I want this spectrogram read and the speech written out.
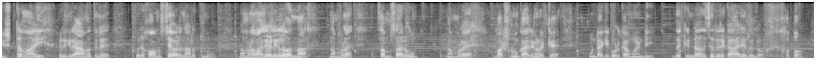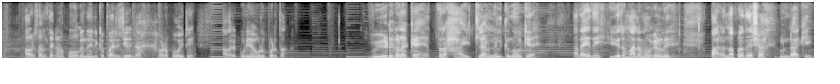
ഇഷ്ടമായി ഒരു ഗ്രാമത്തിൽ ഒരു ഹോം സ്റ്റേ അവർ നടത്തുന്നു. നമ്മളെ മലയാളികൾ വന്നാൽ നമ്മളെ സംസാരവും നമ്മളെ ഭക്ഷണവും കാര്യങ്ങളൊക്കെ ഉണ്ടാക്കി കൊടുക്കാൻ വേണ്ടി ഇതൊക്കെ ഉണ്ടാകുന്ന ചെറിയൊരു കാര്യമല്ലല്ലോ. അപ്പം ആ ഒരു സ്ഥലത്തേക്കാണ് പോകുന്നത്. എനിക്ക് പരിചയമില്ല. അവിടെ പോയിട്ട് അവരെ കൂടി ഞാൻ ഉൾപ്പെടുത്താം വീടുകളൊക്കെ എത്ര ഹൈറ്റിലാണ് നിൽക്കുന്നത് നോക്കിയേ. അതായത് ഈ ഒരു മലമുകളിൽ പരന്ന പ്രദേശം ഉണ്ടാക്കി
